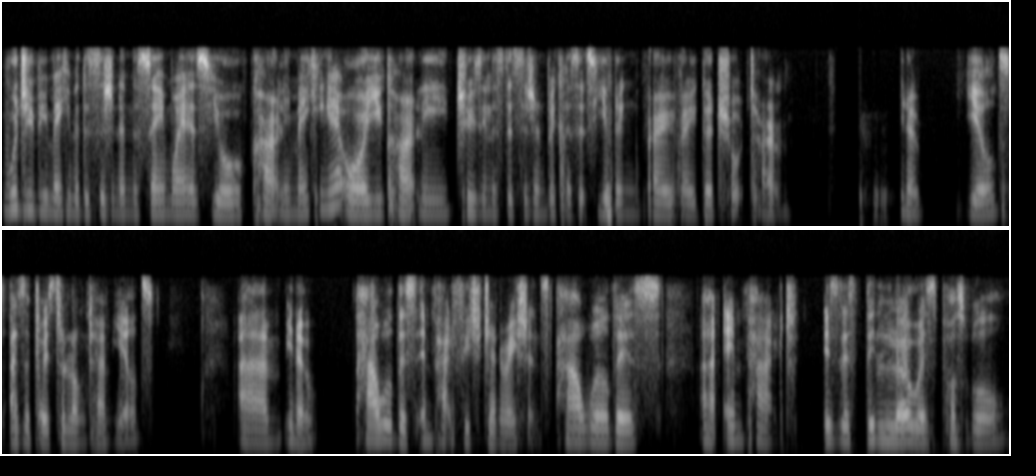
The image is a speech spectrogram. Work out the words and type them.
would you be making the decision in the same way as you're currently making it, or are you currently choosing this decision because it's yielding very, very good short-term, you know, yields as opposed to long-term yields? Um, you know, how will this impact future generations? How will this uh, impact? Is this the lowest possible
